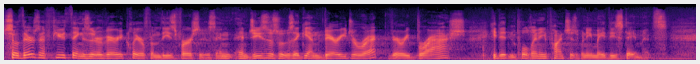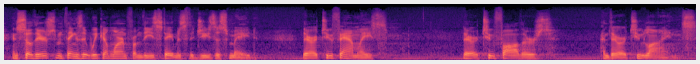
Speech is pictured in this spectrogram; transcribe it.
So there's a few things that are very clear from these verses. And, and Jesus was, again, very direct, very brash. He didn't pull any punches when he made these statements. And so there's some things that we can learn from these statements that Jesus made. There are two families, there are two fathers, and there are two lines.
